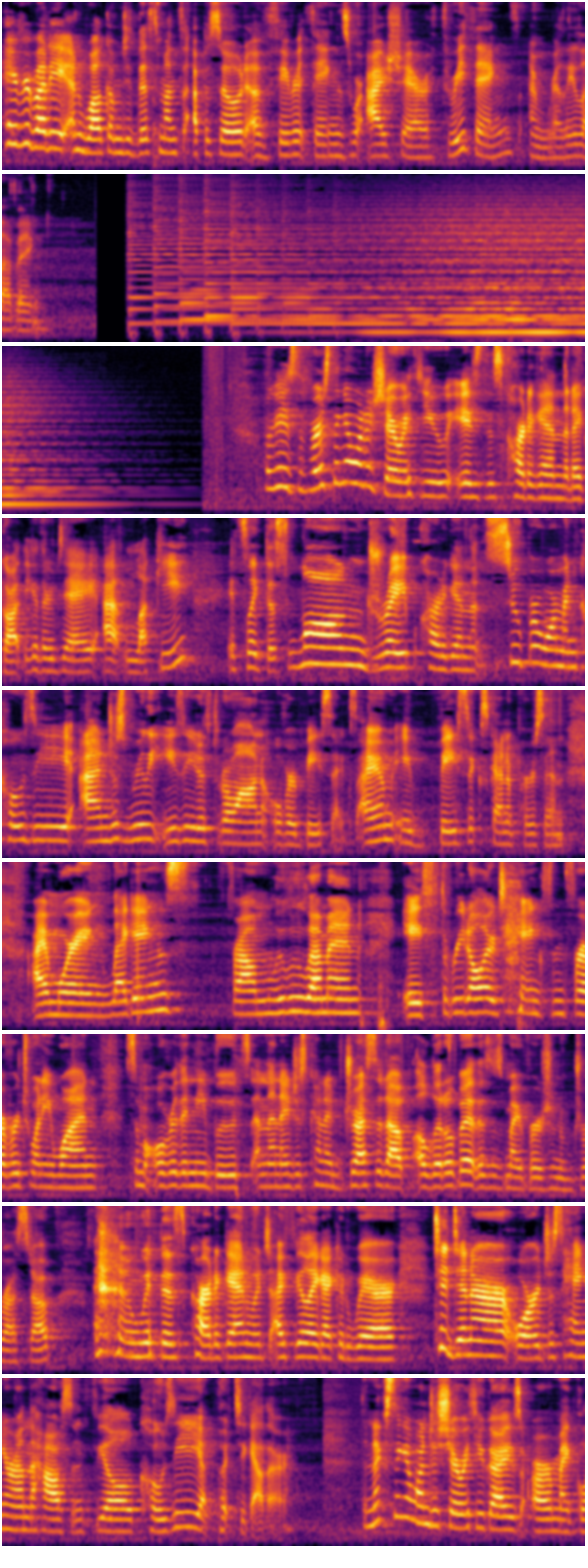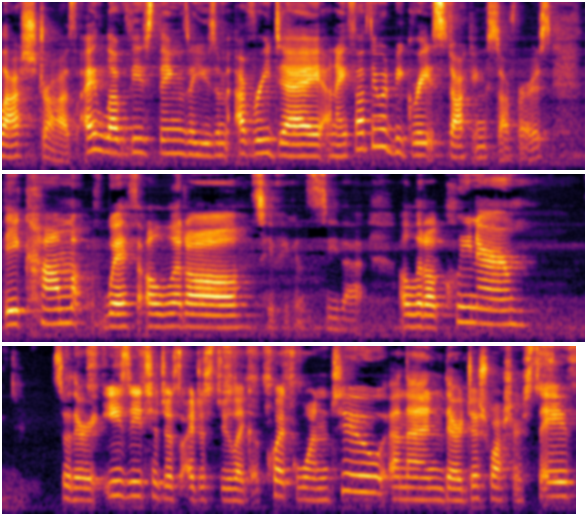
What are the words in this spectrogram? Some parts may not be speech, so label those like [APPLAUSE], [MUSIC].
Hey, everybody, and welcome to this month's episode of Favorite Things, where I share three things I'm really loving. Okay, so the first thing I want to share with you is this cardigan that I got the other day at Lucky. It's like this long drape cardigan that's super warm and cozy and just really easy to throw on over basics. I am a basics kind of person. I'm wearing leggings from Lululemon, a $3 tank from Forever 21, some over the knee boots, and then I just kind of dress it up a little bit. This is my version of dressed up [LAUGHS] with this cardigan, which I feel like I could wear to dinner or just hang around the house and feel cozy yet put together. The next thing I wanted to share with you guys are my glass straws. I love these things, I use them every day, and I thought they would be great stocking stuffers. They come with a little, see if you can see that, a little cleaner so they're easy to just, I just do like a quick one, two, and then they're dishwasher safe.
